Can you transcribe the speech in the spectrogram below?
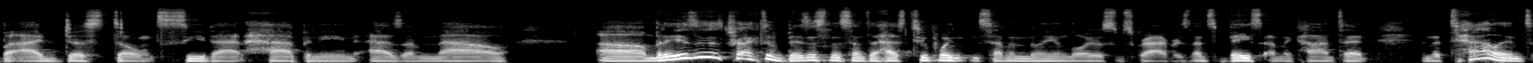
but i just don't see that happening as of now um, but it is an attractive business in the sense that it has 2.7 million loyal subscribers. That's based on the content and the talent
